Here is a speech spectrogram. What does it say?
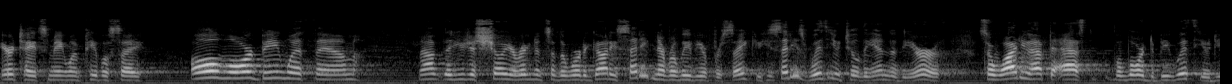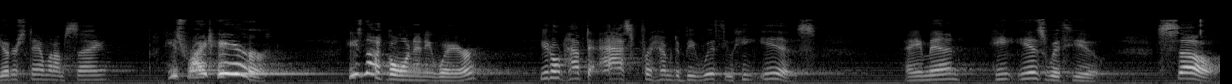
irritates me when people say, Oh Lord, be with them. Now that you just show your ignorance of the Word of God. He said He'd never leave you or forsake you. He said He's with you till the end of the earth. So why do you have to ask the Lord to be with you? Do you understand what I'm saying? He's right here. He's not going anywhere. You don't have to ask for Him to be with you. He is. Amen? He is with you. So,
